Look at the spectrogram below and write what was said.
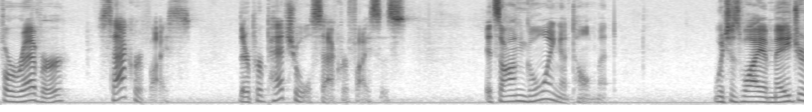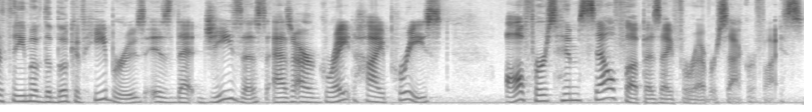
forever sacrifice. They're perpetual sacrifices, it's ongoing atonement. Which is why a major theme of the book of Hebrews is that Jesus, as our great high priest, offers himself up as a forever sacrifice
